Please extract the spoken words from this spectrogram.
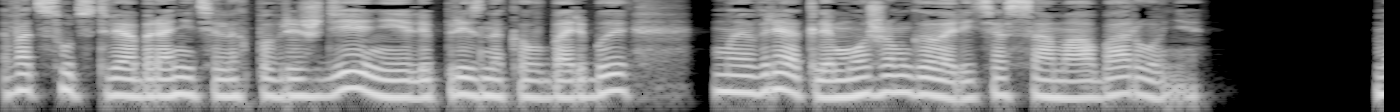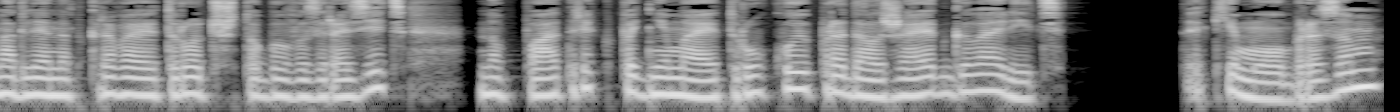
В отсутствие оборонительных повреждений или признаков борьбы мы вряд ли можем говорить о самообороне. Мадлен открывает рот, чтобы возразить, но Патрик поднимает руку и продолжает говорить. Таким образом,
